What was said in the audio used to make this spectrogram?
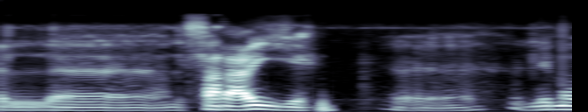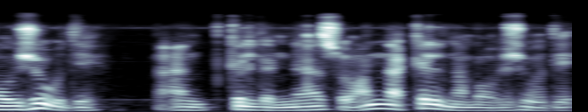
الفرعية آه، اللي موجودة عند كل الناس وعنا كلنا موجودة.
